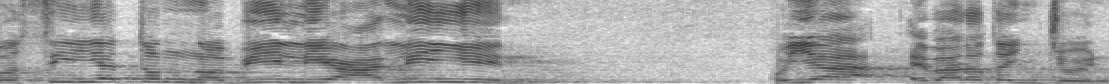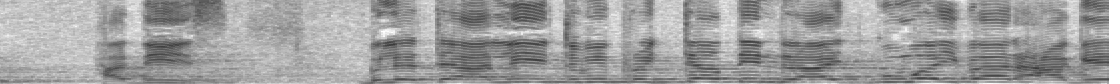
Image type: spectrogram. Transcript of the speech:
ওসিয়াতুন নবী লি আলিয়িন কইয়া, এবারও তাইন হাদিস। বলে, তে আলী, তুমি প্রত্যেক দিন রাত ঘুমাইবার আগে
